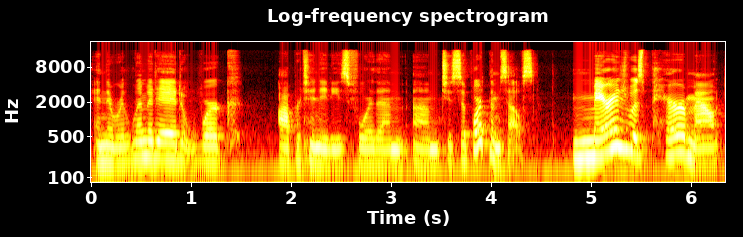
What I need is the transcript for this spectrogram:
and there were limited work opportunities for them um, to support themselves. Marriage was paramount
